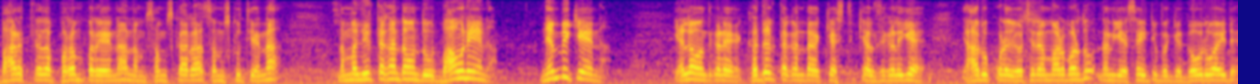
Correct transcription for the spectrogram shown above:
ಭಾರತದ ಪರಂಪರೆಯನ್ನು, ನಮ್ಮ ಸಂಸ್ಕಾರ, ಸಂಸ್ಕೃತಿಯನ್ನು, ನಮ್ಮಲ್ಲಿರ್ತಕ್ಕಂಥ ಒಂದು ಭಾವನೆಯನ್ನು, ನಂಬಿಕೆಯನ್ನು ಎಲ್ಲ ಒಂದು ಕಡೆ ಕದಲ್ತಕ್ಕಂಥ ಕೆಸ್, ಕೆಲಸಗಳಿಗೆ ಯಾರೂ ಕೂಡ ಯೋಚನೆ ಮಾಡಬಾರ್ದು. ನನಗೆ ಎಸ್ ಐ ಟಿ ಬಗ್ಗೆ ಗೌರವ ಇದೆ,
